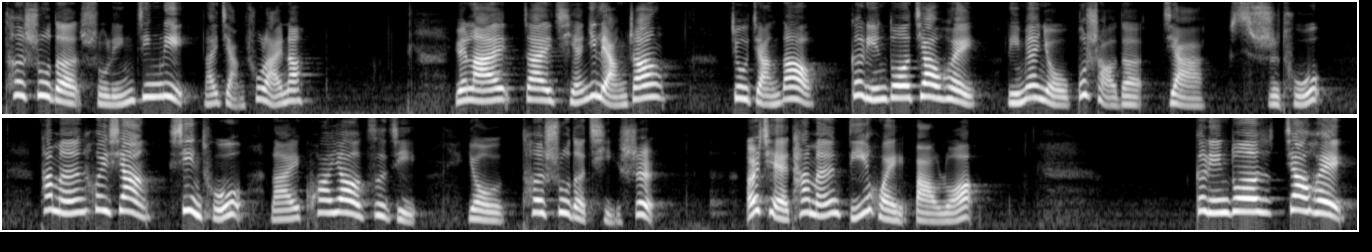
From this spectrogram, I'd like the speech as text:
特殊的属灵经历来讲出来呢？原来在前一两章就讲到哥林多教会里面有不少的假使徒，他们会向信徒来夸耀自己有特殊的启示，而且他们诋毁保罗。哥林多教会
